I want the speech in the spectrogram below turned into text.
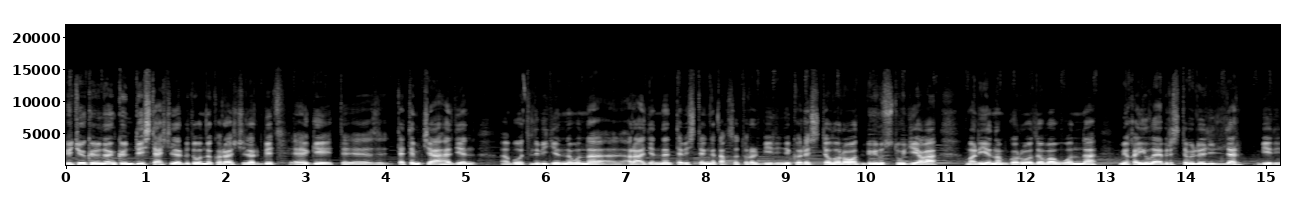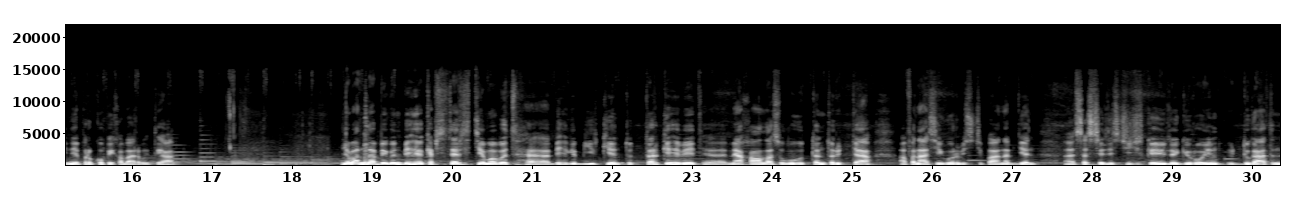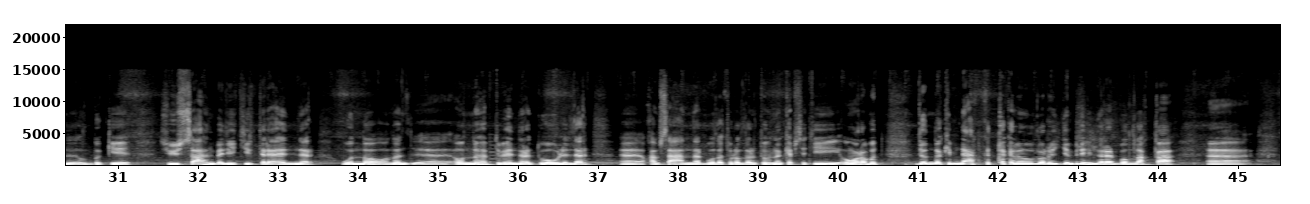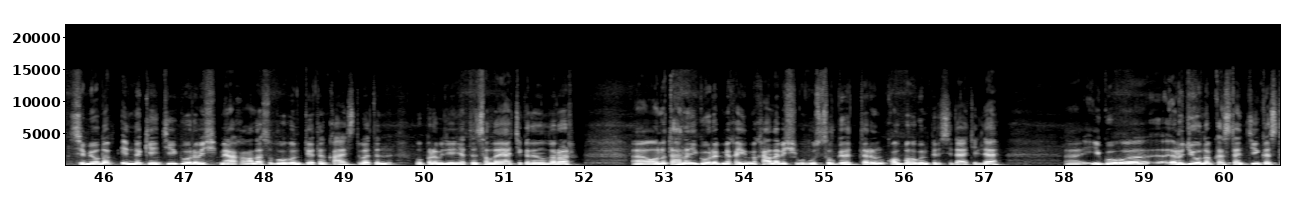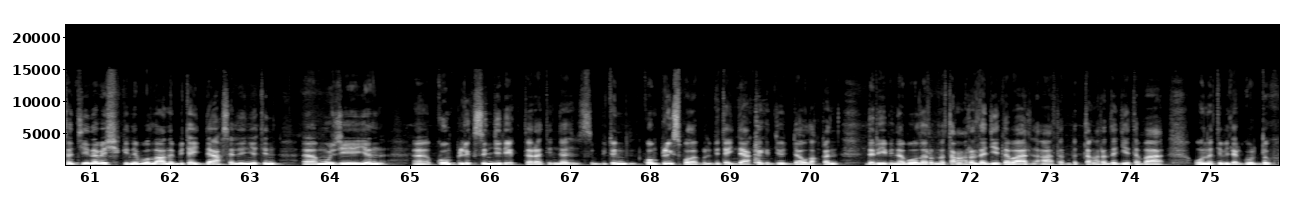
Үтү күнүнөн күндү истәчләр бит, онны көрәчләр бит, эге тәтем бу телевидениене монда радионнан тебистенге такса турар бирини көрәстәләр ат бүген студияга Мария Новгородова, онна Михаил Әбристәвлеләр бирини Прокопий хабар. Яманна бүгүн биһиге кепситер тема быт биһиге бир кен туттар кехебет мә хаңласы луһуттан төрүттә Афанасий Гурович Степанов ден социалистический үйле героин үрдүг атын ылбыке сүйүс саһын бәли тиртерәһеннәр онно онын онно хөптүбәннәр туоллар камсаһаннар була туралларын туһунан кепсити оңорабыт жонда кимнәк кыттакалын уллары ден билеһиннәр боллакка Семенов Иннокентий Егорович мәғаласы луғын тетін қайыстыбатын управлениятын салаячикалын оларар. Оны тахынан Егоров Михаил Михайлович улус сылгыттарын қолбағығын председателі. Игу Родионов Константин Константинович кене боланы бүтәйді ақсаленетін музейін комплексин директора тинде бүтүн комплекс бола бул бүтәйдәккә дә улаккан дәрибенә болар уны таңары да диете бар атыр бит таңары да диете бар уны тибилер гурдук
